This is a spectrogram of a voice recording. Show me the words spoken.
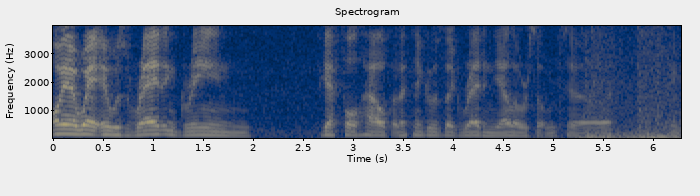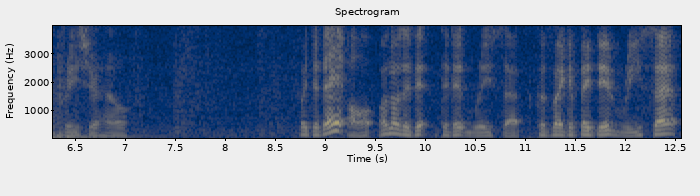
Oh yeah, wait. It was red and green to get full health, and I think it was like red and yellow or something to uh, increase your health. Wait, did they all? Oh no, they did. They didn't reset because like if they did reset,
